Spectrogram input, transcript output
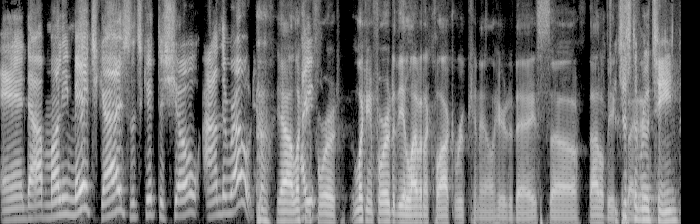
And uh, Money Mitch, guys, let's get the show on the road. yeah, looking you- forward looking forward to the eleven o'clock root canal here today. So that'll be exciting. just the routine,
